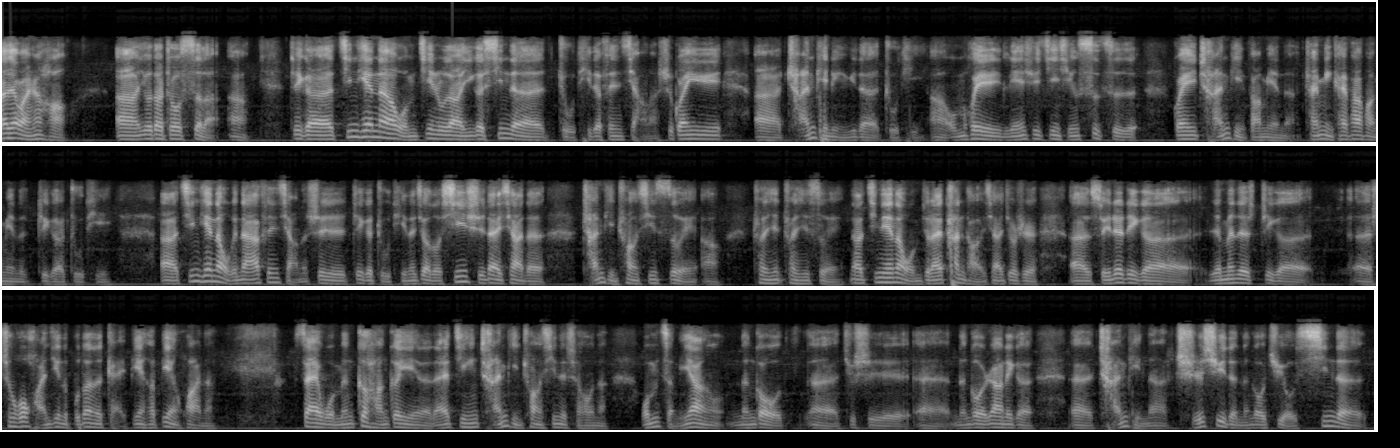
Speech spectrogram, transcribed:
大家晚上好，啊，又到周四了啊。这个今天呢，我们进入到一个新的主题的分享了，是关于呃产品领域的主题啊。我们会连续进行四次关于产品方面的、产品开发方面的这个主题。呃，今天呢，我跟大家分享的是这个主题呢，叫做新时代下的产品创新思维啊，创新创新思维。那今天呢，我们就来探讨一下，就是呃，随着这个人们的这个呃生活环境的不断的改变和变化呢。在我们各行各业来进行产品创新的时候呢，我们怎么样能够呃，就是呃，能够让那个呃产品呢持续的能够具有新的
